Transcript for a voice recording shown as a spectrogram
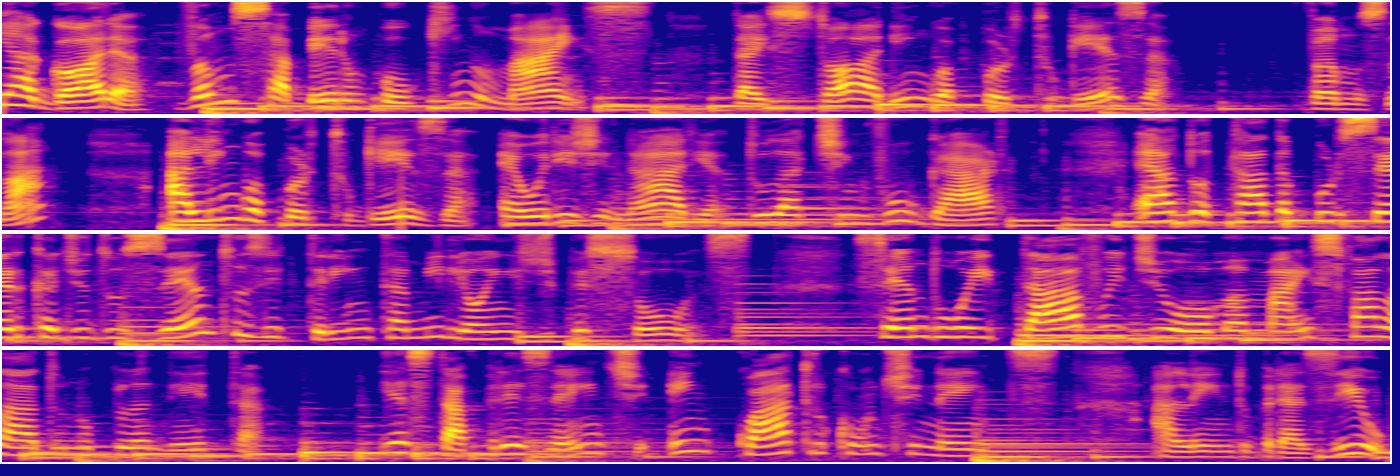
E agora vamos saber um pouquinho mais da história da língua portuguesa? Vamos lá? A língua portuguesa é originária do latim vulgar. É adotada por cerca de 230 milhões de pessoas, sendo o oitavo idioma mais falado no planeta e está presente em quatro continentes. Além do Brasil,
